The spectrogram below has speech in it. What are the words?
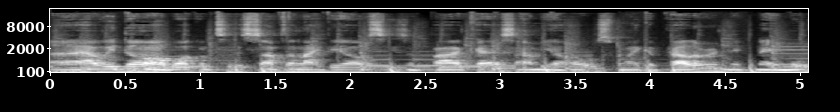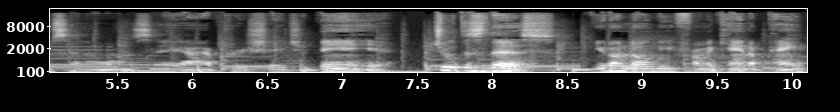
Uh, how we doing? Welcome to Something Like the Off Season podcast. I'm your host, Micah Pellerin, nickname Musa, and I want to say I appreciate you being here. The truth is this: you don't know me from a can of paint,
